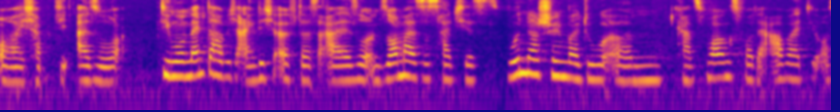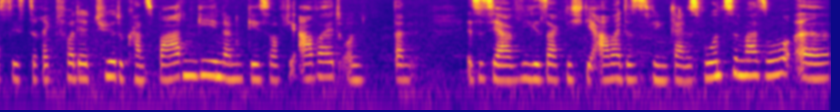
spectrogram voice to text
Oh, ich habe die, also die Momente habe ich eigentlich öfters. Also im Sommer ist es halt hier wunderschön, weil du ähm, kannst morgens vor der Arbeit, die Ostsee ist direkt vor der Tür, du kannst baden gehen, dann gehst du auf die Arbeit und dann ist es ja, wie gesagt, nicht die Arbeit, das ist wie ein kleines Wohnzimmer so. Äh,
